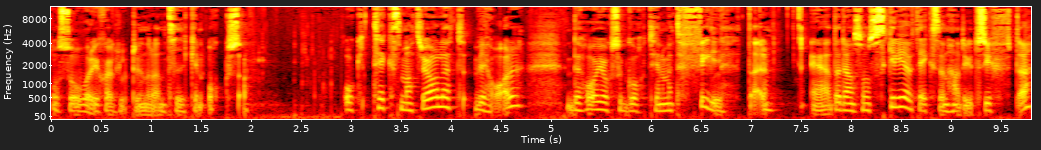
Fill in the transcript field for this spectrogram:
Och så var det ju självklart under antiken också. Och textmaterialet vi har, det har ju också gått genom ett filter. Eh, där den som skrev texten hade ju ett syfte.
